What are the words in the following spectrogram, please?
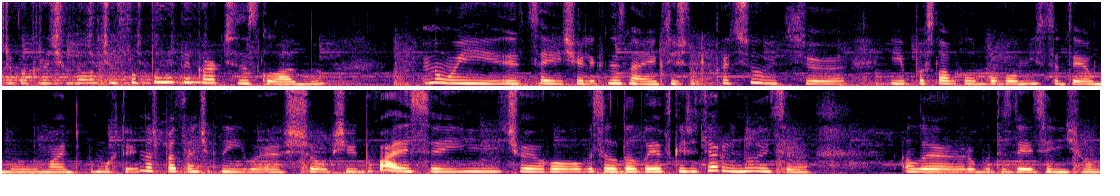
треба коротше чого зробити. Коротше, це складно. Ну і цей челік не знає, як ці штуки працюють, е, і послав голубого місце, де йому мають допомогти. Наш пацанчик не їбе, що взагалі відбувається, і що його веселе долбоєбське життя руйнується, але робити здається нічого.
